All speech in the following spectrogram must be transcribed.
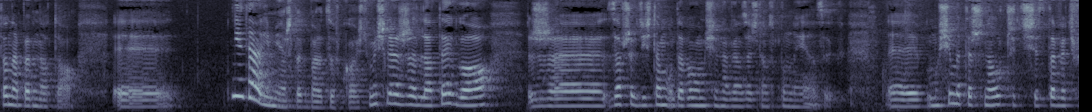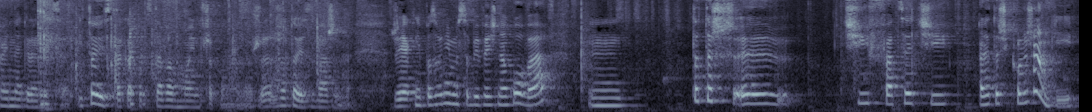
To na pewno to. Yy, nie dali mi aż tak bardzo w kość. Myślę, że dlatego, że zawsze gdzieś tam udawało mi się nawiązać ten wspólny język. Yy, musimy też nauczyć się stawiać fajne granice. I to jest taka podstawa w moim przekonaniu, że, że to jest ważne. Że jak nie pozwolimy sobie wejść na głowę, yy, to też yy, ci faceci, ale też i koleżanki,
